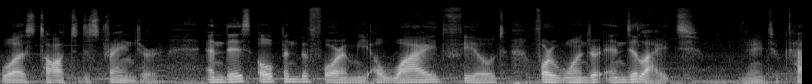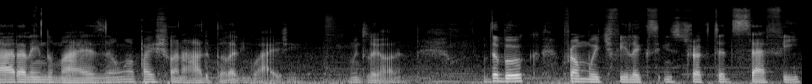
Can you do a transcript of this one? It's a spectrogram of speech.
was taught to the stranger, and this opened before me a wide field for wonder and delight. Gente, o cara, além do mais, é um apaixonado pela linguagem. Muito legal, né? The book from which Felix instructed Safie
